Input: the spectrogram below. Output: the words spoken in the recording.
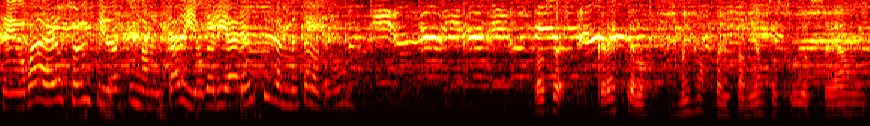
que yo para ellos soy un pilar fundamental y yo quería eso y realmente lo tengo entonces, ¿crees que los mismos pensamientos tuyos sean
